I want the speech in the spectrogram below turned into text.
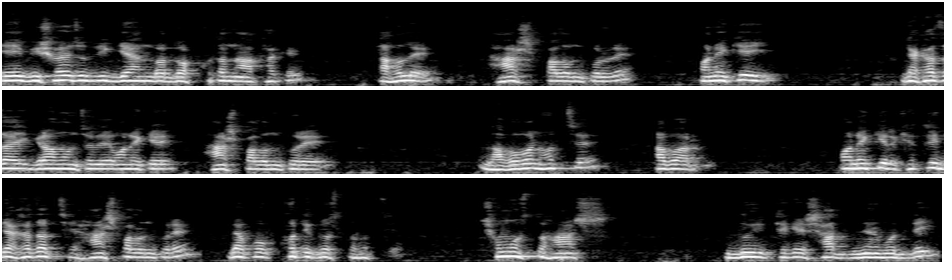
এই বিষয়ে যদি জ্ঞান বা দক্ষতা না থাকে, তাহলে হাঁস পালন করলে অনেকেই, দেখা যায় গ্রাম অঞ্চলে অনেকে হাঁস পালন করে লাভবান হচ্ছে। আবার অনেকের ক্ষেত্রেই দেখা যাচ্ছে হাঁস পালন করে ব্যাপক ক্ষতিগ্রস্ত হচ্ছে। সমস্ত হাঁস দুই থেকে সাত দিনের মধ্যেই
